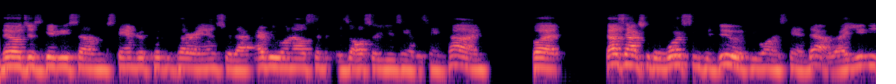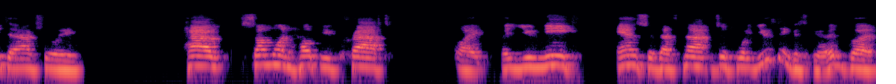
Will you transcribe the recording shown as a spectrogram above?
they'll just give you some standard cookie cutter answer that everyone else is also using at the same time. But that's actually the worst thing to do if you want to stand out, right? You need to actually have someone help you craft like a unique answer that's not just what you think is good, but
